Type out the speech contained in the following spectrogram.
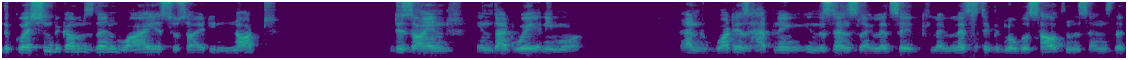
the question becomes then, why is society not designed in that way anymore. And what is happening in the sense like let's say like let's take the global south in the sense that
